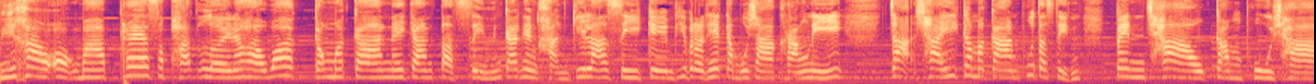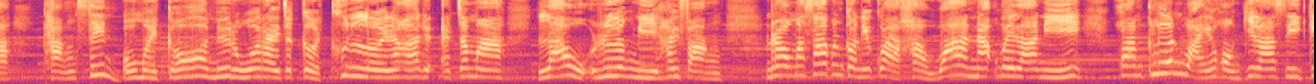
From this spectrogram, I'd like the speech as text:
มีข่าวออกมาแพร่สะพัดเลยนะคะว่ากรรมการในการตัดสินการแข่งขันกีฬาซีเกมที่ประเทศกัมพูชาครั้งนี้ จะใช้กรรมการผู้ตัดสินเป็นชาวกัมพูชาทั้งสิ้น โอ้ my god ไม่รู้อะไรจะเกิดขึ้นเลยนะคะ เดี๋ยวแอดจะมาเล่าเรื่องนี้ให้ฟัง เรามาทราบกันก่อนดีกว่าค่ะว่าณเวลานี้ ความเคลื่อนไหวของกีฬาซีเก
